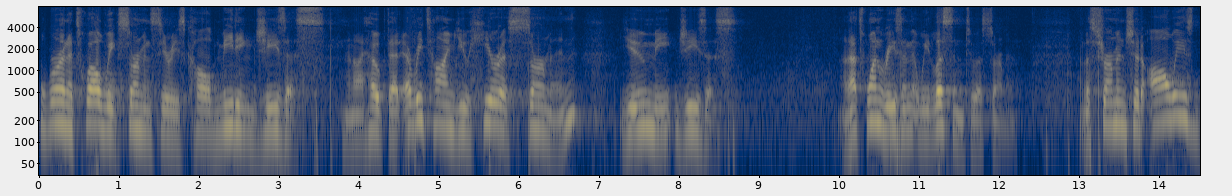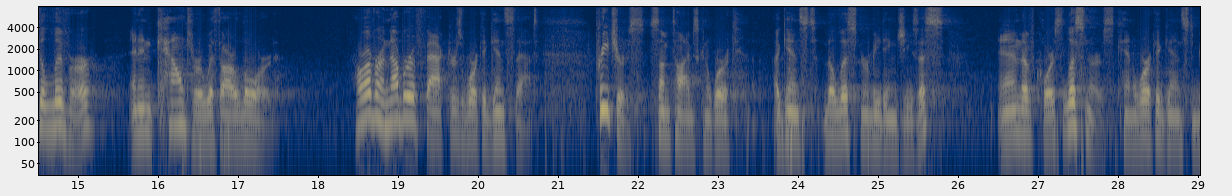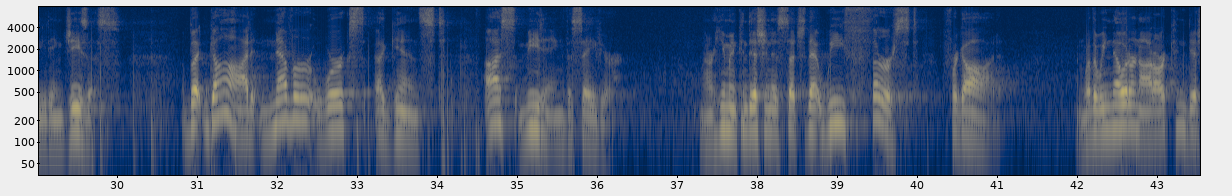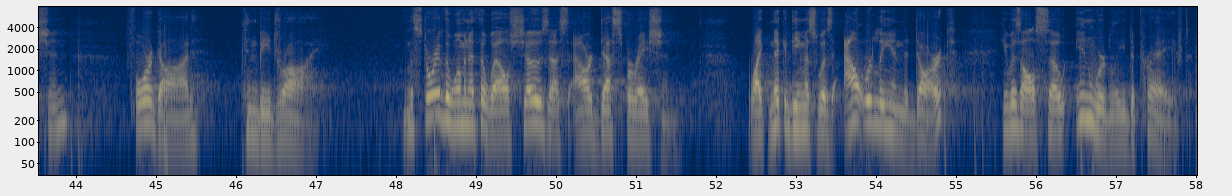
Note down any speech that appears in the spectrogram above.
Well, we're in a 12 week sermon series called Meeting Jesus. And I hope that every time you hear a sermon, you meet Jesus. And that's one reason that we listen to a sermon. And the sermon should always deliver an encounter with our Lord. However, a number of factors work against that. Preachers sometimes can work against the listener meeting Jesus. And of course, listeners can work against meeting Jesus. But God never works against us meeting the Savior. Our human condition is such that we thirst for God. And whether we know it or not, our condition for God can be dry. And the story of the woman at the well shows us our desperation. Like Nicodemus was outwardly in the dark, he was also inwardly depraved.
